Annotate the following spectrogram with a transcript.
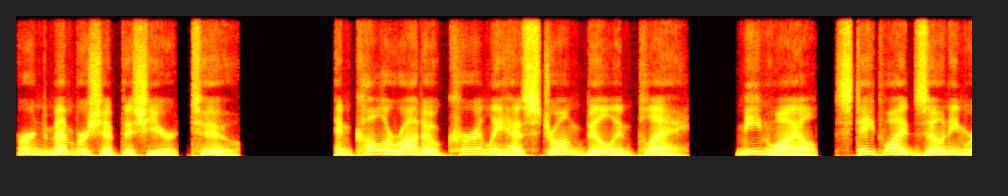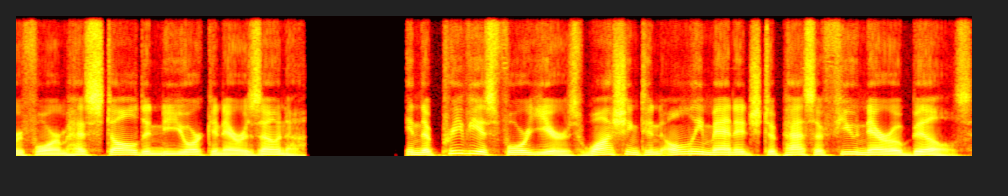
earned membership this year, too. And Colorado currently has strong bill in play. Meanwhile, statewide zoning reform has stalled in New York and Arizona. In the previous four years, Washington only managed to pass a few narrow bills,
